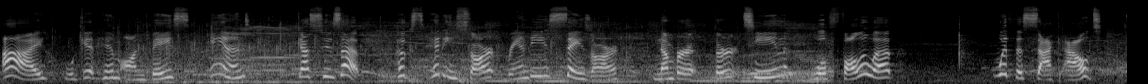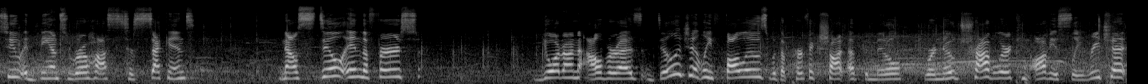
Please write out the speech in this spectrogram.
eye will get him on base. And guess who's up? Hooks hitting star Randy Cesar Number 13 will follow up with the sac out to advance Rojas to second. Now still in the first, Yordan Alvarez diligently follows with a perfect shot up the middle where no traveler can obviously reach it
